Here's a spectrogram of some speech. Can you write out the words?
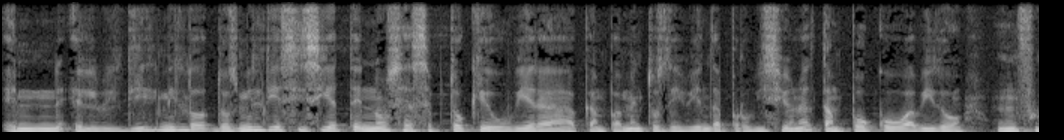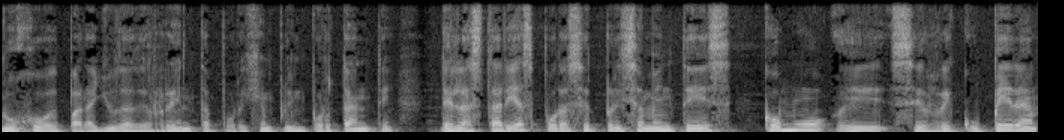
En el 2017 no se aceptó que hubiera campamentos de vivienda provisional, tampoco ha habido un flujo para ayuda de renta, por ejemplo, importante. De las tareas por hacer precisamente es cómo eh, se recupera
